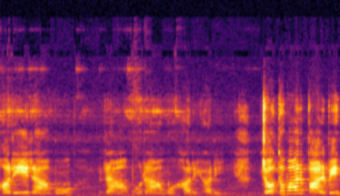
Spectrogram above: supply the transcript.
হরে রাম রাম রাম, হরে হরে। যতবার পারবেন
